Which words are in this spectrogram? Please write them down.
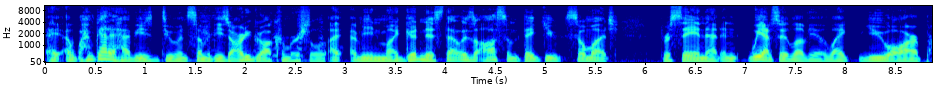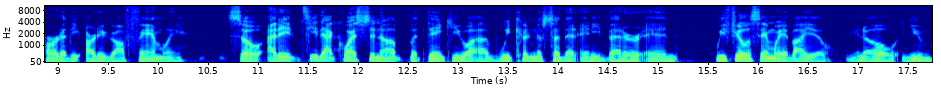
Hey, I've got to have you doing some of these ArtiGras commercials. I, I mean, my goodness, that was awesome. Thank you so much for saying that, and we absolutely love you. Like you are part of the ArtiGras family. So I didn't tee that question up, but thank you. Uh, we couldn't have said that any better, and we feel the same way about you. You know, you've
